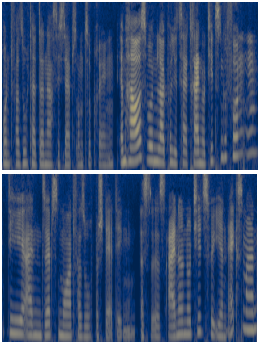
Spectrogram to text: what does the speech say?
und versucht hat, danach sich selbst umzubringen. Im Haus wurden laut Polizei drei Notizen gefunden, die einen Selbstmordversuch bestätigen. Es ist eine Notiz für ihren Ex-Mann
